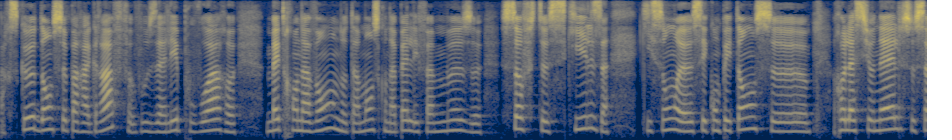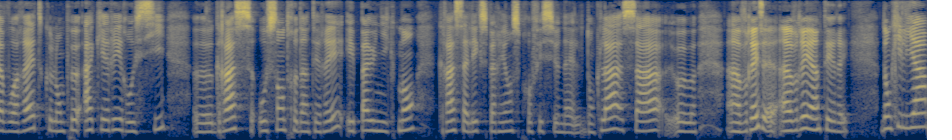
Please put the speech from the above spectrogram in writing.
parce que dans ce paragraphe, vous allez pouvoir euh, mettre en avant notamment ce qu'on appelle les fameuses soft skills, qui sont euh, ces compétences euh, relationnelles, ce savoir-être que l'on peut acquérir aussi grâce au centre d'intérêt et pas uniquement grâce à l'expérience professionnelle. Donc là, ça a un, vrai, un vrai intérêt. Donc il y a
